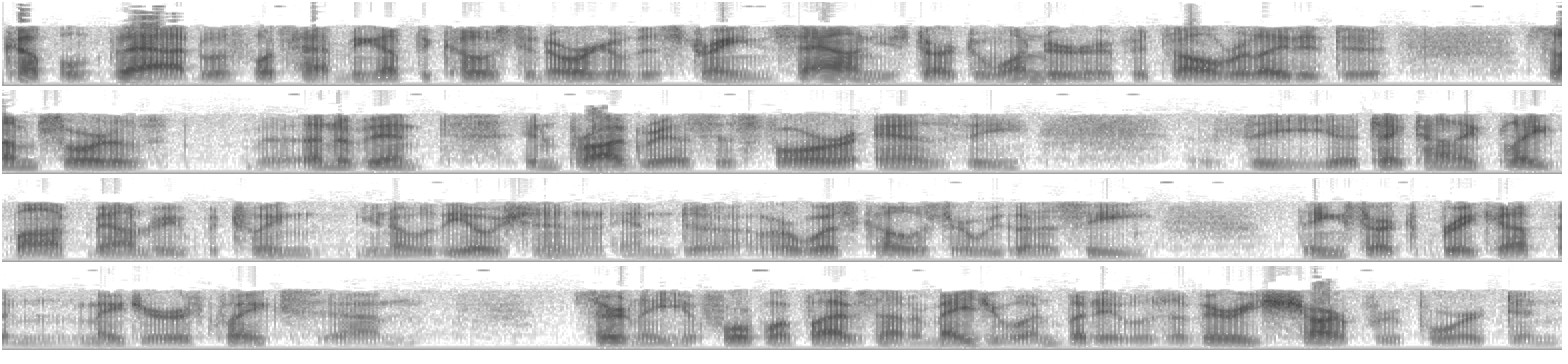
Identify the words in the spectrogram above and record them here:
couple that with what's happening up the coast in Oregon with this strange sound, you start to wonder if it's all related to some sort of an event in progress as far as the the uh, tectonic plate bo- boundary between you know the ocean and uh, our west coast. Are we going to see things start to break up and major earthquakes? Um, certainly, a 4.5 is not a major one, but it was a very sharp report, and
